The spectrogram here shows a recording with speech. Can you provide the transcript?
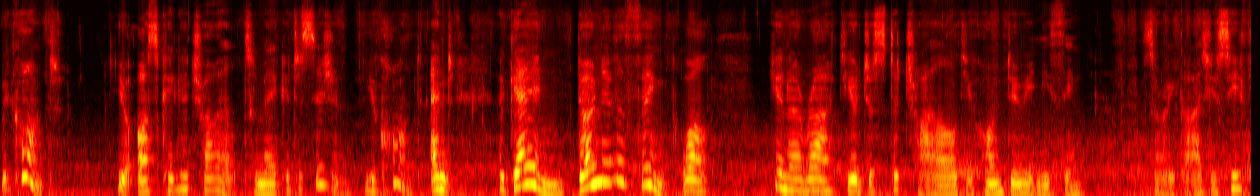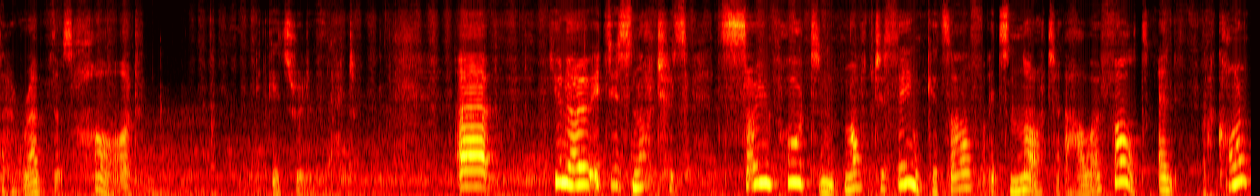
we can't. You're asking a child to make a decision. You can't. And again, don't ever think, well, you know, right, you're just a child, you can't do anything. Sorry guys, you see if I rub this hard, it gets rid of that. Uh, you know, it is not just, so important not to think it's our, it's not our fault. And I can't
